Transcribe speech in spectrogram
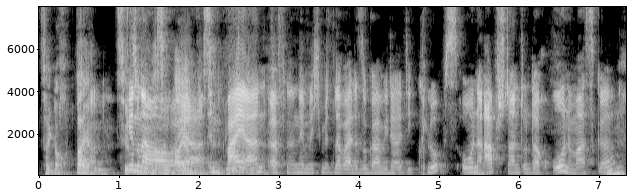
zeigt auch Bayern. Erzähl genau, mal, was in Bayern ja. passiert. In Bayern öffnen nämlich mittlerweile sogar wieder die Clubs ohne Abstand und auch ohne Maske. Mhm.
